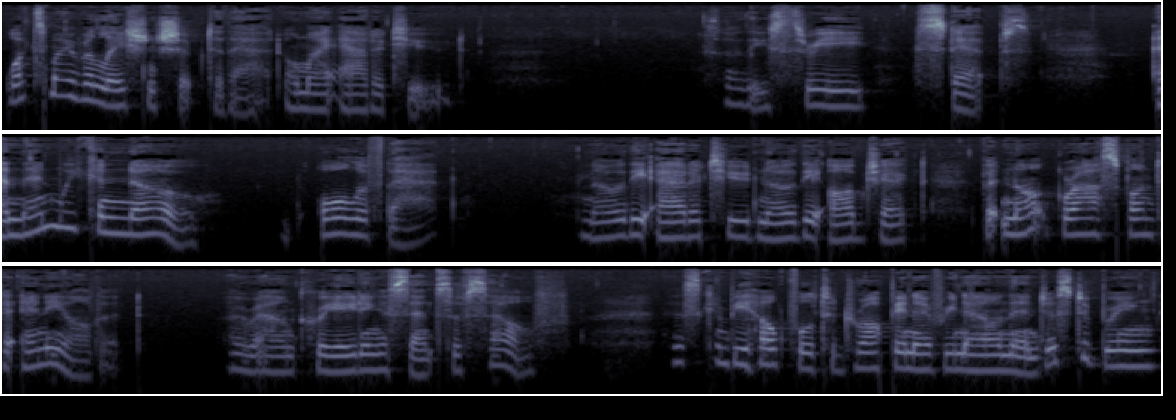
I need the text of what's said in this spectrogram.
what's my relationship to that or my attitude? So these three steps. And then we can know all of that. Know the attitude, know the object, but not grasp onto any of it around creating a sense of self. This can be helpful to drop in every now and then just to bring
